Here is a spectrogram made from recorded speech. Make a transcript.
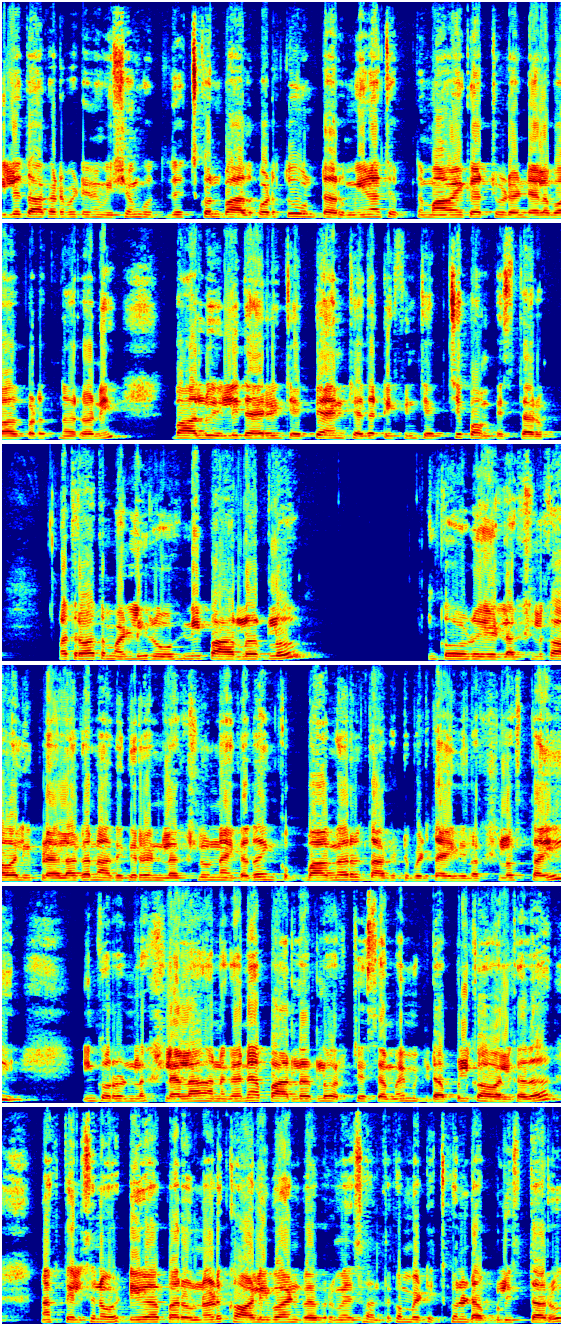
ఇల్లు తాకట పెట్టిన విషయం గుర్తు తెచ్చుకొని బాధపడుతూ ఉంటారు. మీనా చెప్తున్నా మామయ్య గారు చూడండి ఎలా బాధపడుతున్నారు అని బాలు వెళ్ళి ధైర్యం చెప్పి ఆయన చేత టిఫిన్ చెప్పి పంపిస్తారు. ఆ తర్వాత మళ్ళీ రోహిణి పార్లర్లో ఇంకో ఏడు లక్షలు కావాలి. ఇప్పుడు ఎలాగా నా దగ్గర రెండు లక్షలు ఉన్నాయి కదా ఇంకో బంగారం తాకట్టు పెడితే ఐదు లక్షలు వస్తాయి. ఇంకో రెండు లక్షలు ఎలా అనగానే ఆ పార్లర్లో వర్క్ చేసామా మీకు డబ్బులు కావాలి కదా. నాకు తెలిసిన వడ్డీ వ్యాపారం ఉన్నాడు ఖాళీ బాండ్ పేపర్ మీద సంతకం పెట్టించుకుని డబ్బులు ఇస్తారు.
